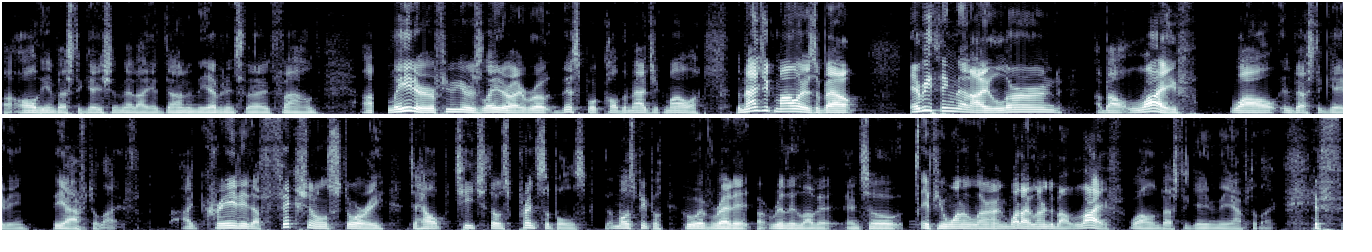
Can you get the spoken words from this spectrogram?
uh, all the investigation that I had done and the evidence that I had found. Uh, later, a few years later, I wrote this book called The Magic Mala. The Magic Mala is about everything that I learned about life while investigating the afterlife. I created a fictional story to help teach those principles. Most people who have read it really love it. And so, if you want to learn what I learned about life while investigating the afterlife, if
